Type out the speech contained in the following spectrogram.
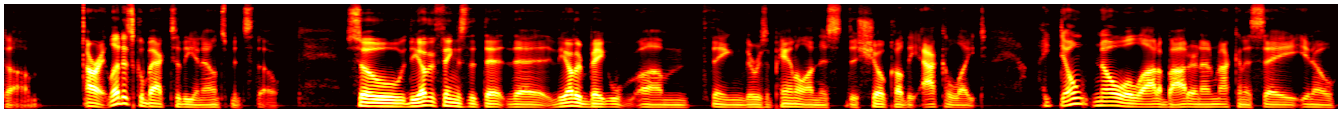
Um, all right, let us go back to the announcements though. So the other things that the the the other big um, thing there was a panel on this this show called the Acolyte. I don't know a lot about it. And I'm not going to say you know,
